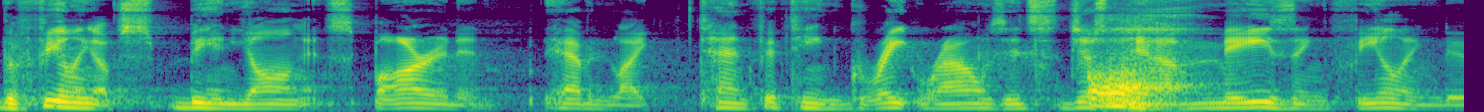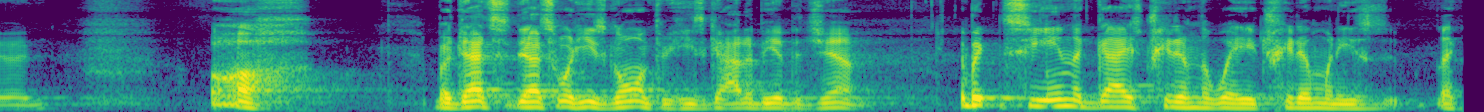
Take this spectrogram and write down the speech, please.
the feeling of being young and sparring and having like 10, 15 great rounds. It's just an amazing feeling, dude. Oh, but that's that's what he's going through. He's got to be at the gym. But seeing the guys treat him the way he treat him when he's like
